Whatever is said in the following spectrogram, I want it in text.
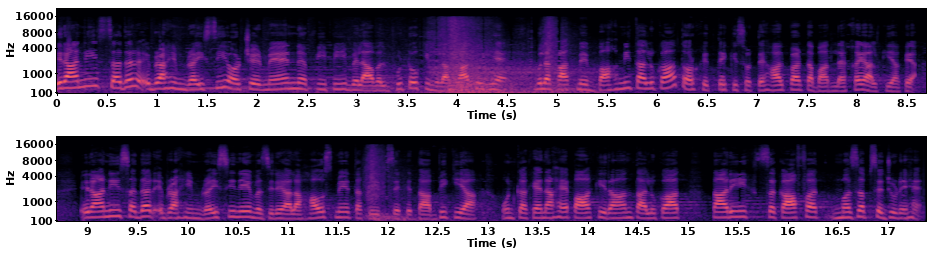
ईरानी सदर इब्राहिम रईसी और चेयरमैन पीपी बिलावल भुट्टो की मुलाकात हुई है। मुलाकात में बाहमी ताल्लुकात और खत्े की सूरत हाल पर तबादला ख्याल किया गया। ईरानी सदर इब्राहिम रईसी ने वज़ीर अला हाउस में तकरीब से खिताब भी किया। उनका कहना है, पाक ईरान ताल्लुकात तारीख, सकाफत, मज़हब से जुड़े हैं।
